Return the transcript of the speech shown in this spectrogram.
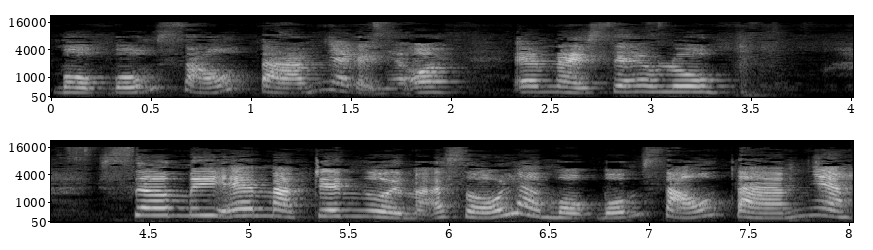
1468 nha cả nhà ơi. Em này sale luôn. Sơ mi em mặc trên người mã số là 1468 nha.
